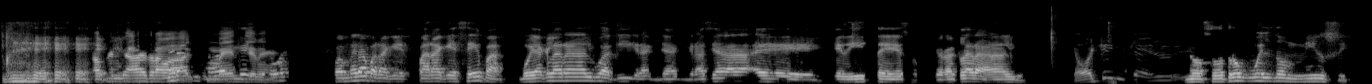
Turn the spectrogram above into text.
Pues mira, para que, para que sepa, voy a aclarar algo aquí. Gracias eh, que dijiste eso. Quiero aclarar algo. Nosotros, Weldon Music,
